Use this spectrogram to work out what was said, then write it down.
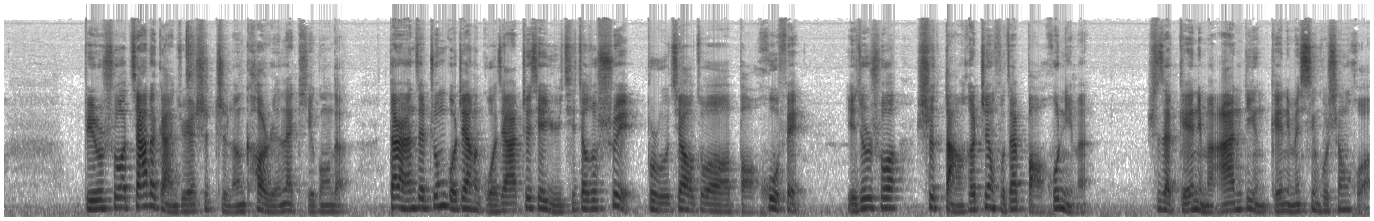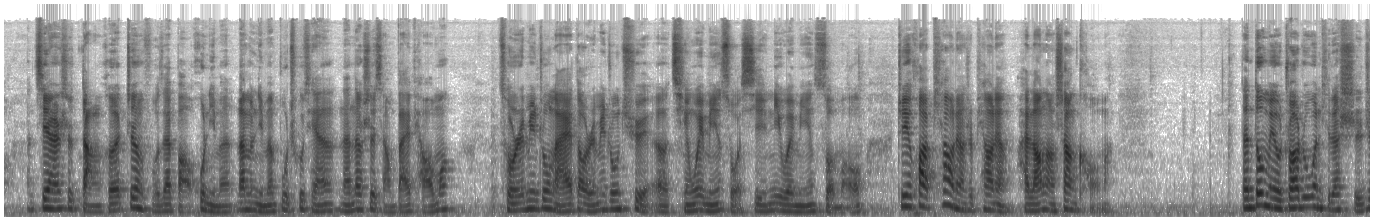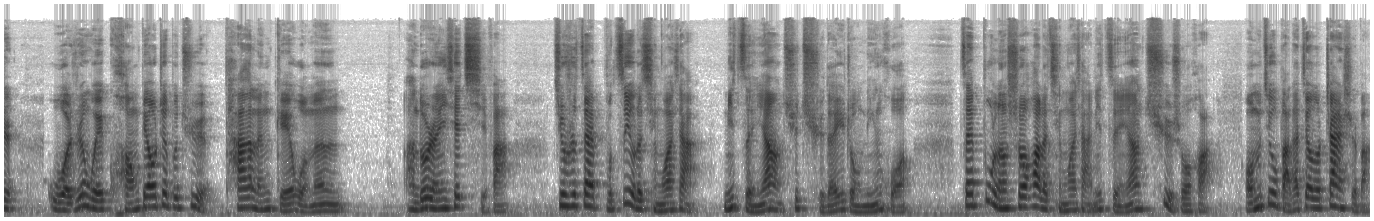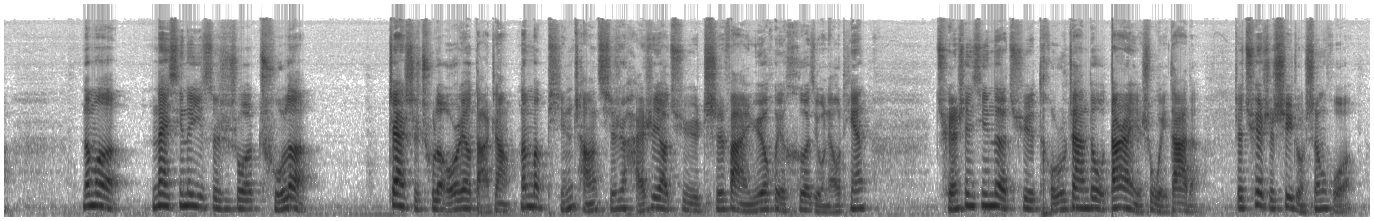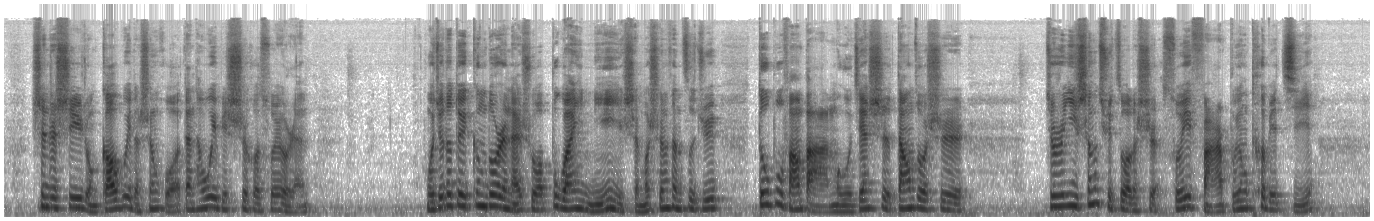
比如说家的感觉是只能靠人来提供的，当然在中国这样的国家，这些与其叫做税，不如叫做保护费，也就是说是党和政府在保护你们。是在给你们安定，给你们幸福生活。既然是党和政府在保护你们，那么你们不出钱，难道是想白嫖吗？从人民中来到人民中去，呃，情为民所系，利为民所谋，这些话漂亮是漂亮，还朗朗上口嘛。但都没有抓住问题的实质。我认为《狂飙》这部剧，它能给我们很多人一些启发，就是在不自由的情况下，你怎样去取得一种灵活；在不能说话的情况下，你怎样去说话。我们就把它叫做战士吧。那么耐心的意思是说，除了战士，除了偶尔要打仗，那么平常其实还是要去吃饭、约会、喝酒、聊天，全身心的去投入战斗，当然也是伟大的。这确实是一种生活，甚至是一种高贵的生活，但它未必适合所有人。我觉得对更多人来说，不管你以什么身份自居，都不妨把某件事当做是就是一生去做的事，所以反而不用特别急。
